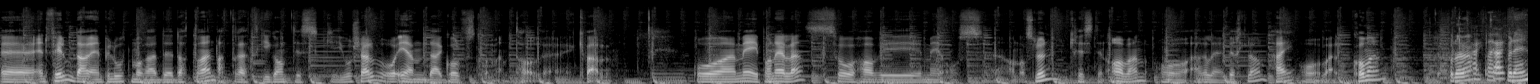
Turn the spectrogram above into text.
Eh, en film der en pilot må redde datteren etter et gigantisk jordskjelv. Og en der Golfstrømmen tar eh, kvelden. Og med i panelet så har vi med oss eh, Anders Lund, Kristin Aven og Erle Birkeland. Hei og velkommen. Takk For det. Takk, Takk for det.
